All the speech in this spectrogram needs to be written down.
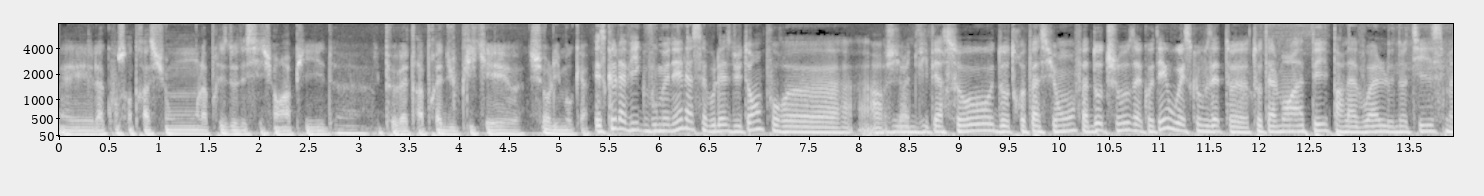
et la concentration, la prise de décision rapide. Ils peuvent être après dupliqués euh, sur l'IMOCA. Est-ce que la vie que vous menez là, ça vous laisse du temps pour euh, une vie perso, d'autres passions, enfin d'autres choses à côté, ou est-ce que vous êtes totalement happé par la voile, le nautisme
